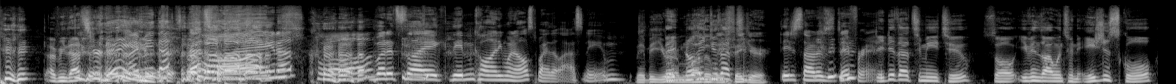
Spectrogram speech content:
I mean, that's your name. I mean that's that's fine. That's cool. but it's like they didn't call anyone else by the last name. Maybe you're They- a no, they do motherly that too. figure. They just thought it was different. they did that to me too. So even though I went to an Asian school,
